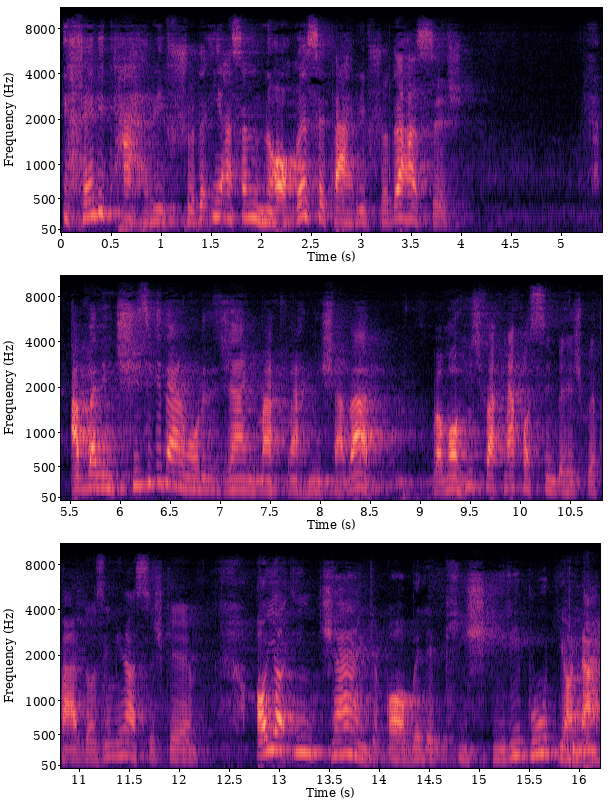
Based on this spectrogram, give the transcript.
این خیلی تحریف شده این اصلا ناقص تحریف شده هستش. اولین چیزی که در مورد جنگ مطرح می شود و ما هیچ وقت نخواستیم بهش بپردازیم این هستش که آیا این جنگ قابل پیشگیری بود یا نه؟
